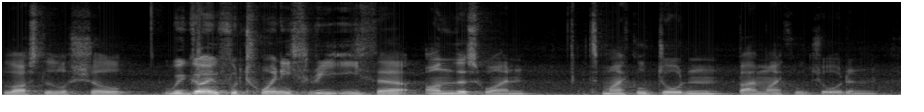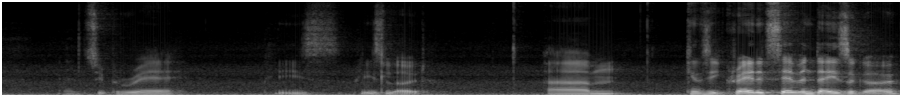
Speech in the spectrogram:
Last little shill. We're going for 23 ether on this one. It's Michael Jordan by Michael Jordan. And super rare. Please please load. Um, see created seven days ago.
